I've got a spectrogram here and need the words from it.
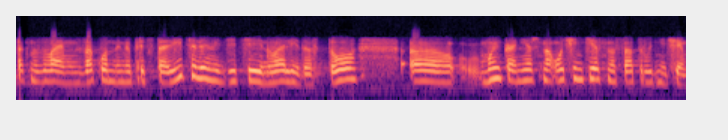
так называемыми законными представителями детей-инвалидов, то э, мы, конечно, очень тесно сотрудничаем.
